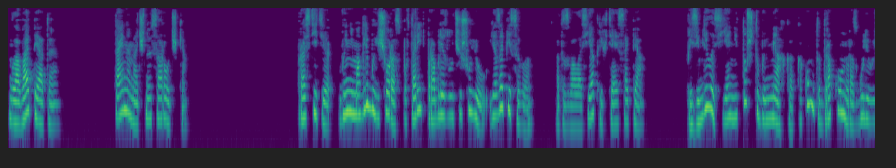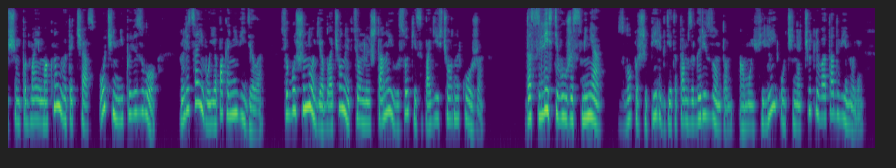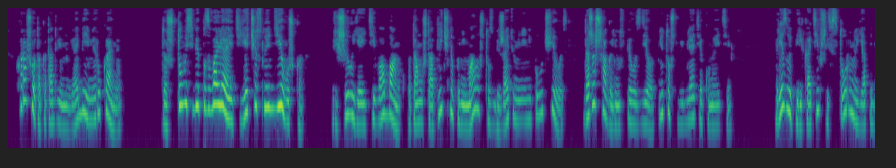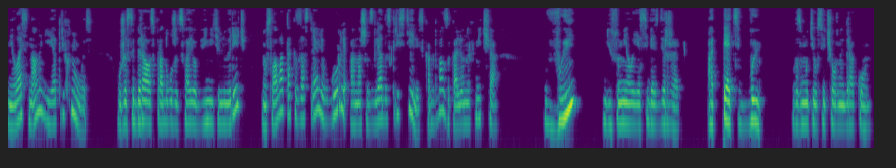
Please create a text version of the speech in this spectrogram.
Глава пятая. Тайна ночной сорочки. «Простите, вы не могли бы еще раз повторить про облезлую чешую? Я записываю», — отозвалась я, кряхтя и сопя. Приземлилась я не то чтобы мягко, какому-то дракону, разгуливающему под моим окном в этот час, очень не повезло, но лица его я пока не видела. Все больше ноги, облаченные в темные штаны и высокие сапоги из черной кожи. «Да слезьте вы уже с меня!» Зло прошипели где-то там за горизонтом, а мой филей очень отчетливо отодвинули. Хорошо так отодвинули, обеими руками. «Да что вы себе позволяете? Я честная девушка!» Решила я идти в банк потому что отлично понимала, что сбежать у меня не получилось. Даже шага не успела сделать, не то что библиотеку найти. Резво перекатившись в сторону, я поднялась на ноги и отряхнулась. Уже собиралась продолжить свою обвинительную речь, но слова так и застряли в горле, а наши взгляды скрестились, как два закаленных меча. «Вы?» — не сумела я себя сдержать. «Опять вы!» — возмутился черный дракон.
